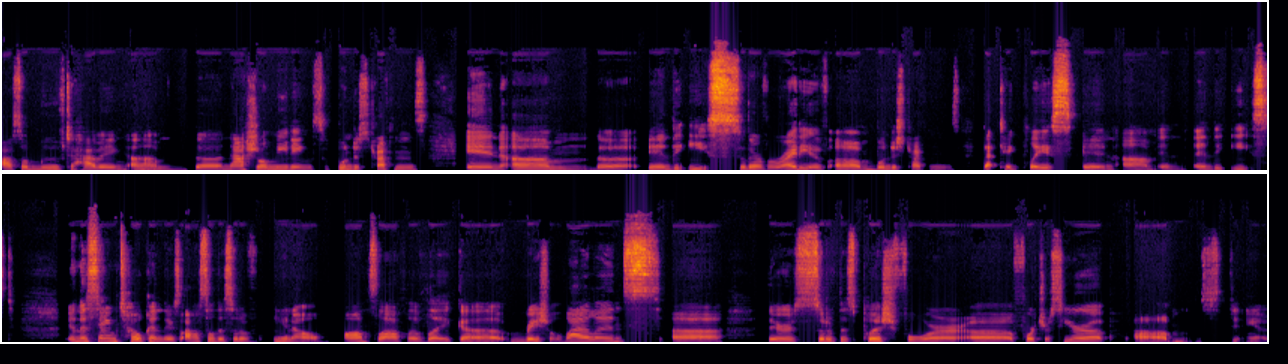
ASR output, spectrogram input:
also moved to having um, the national meetings, Bundestreffens, in um, the in the East. So there are a variety of um, Bundestreffens that take place in um, in in the East. In the same token, there's also this sort of you know onslaught of like uh, racial violence. Uh, there's sort of this push for uh, Fortress Europe, um, you know,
